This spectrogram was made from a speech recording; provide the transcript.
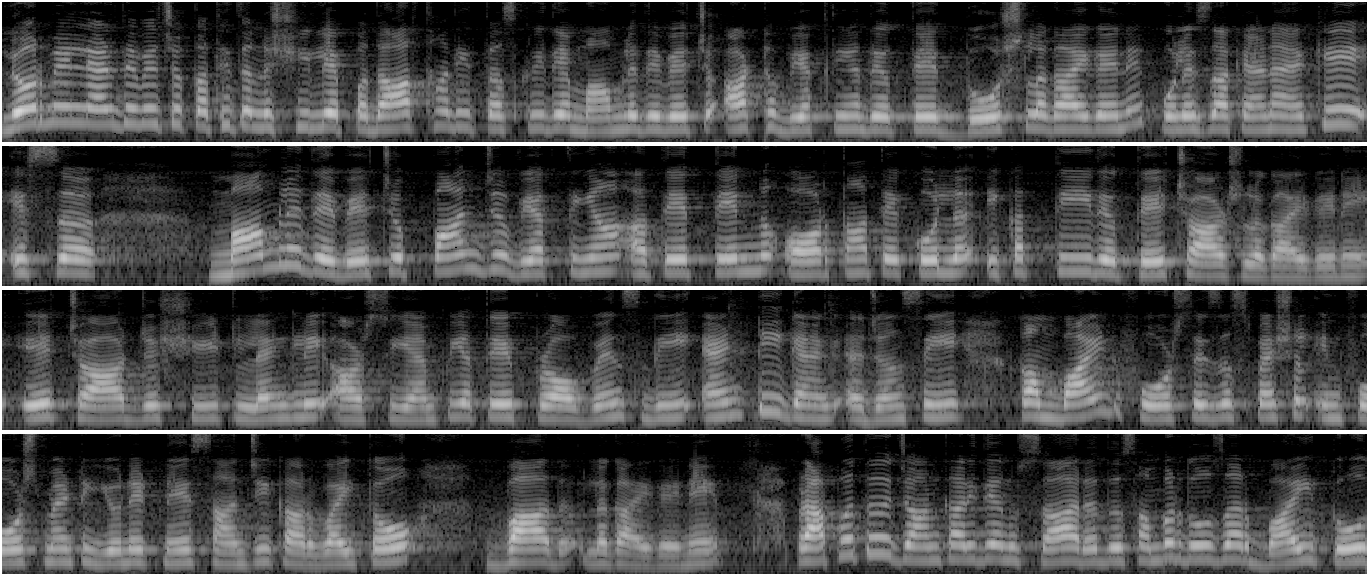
ਲੋਅਰ ਮੇਨਲੈਂਡ ਦੇ ਵਿੱਚ ਕਥਿਤ ਨਸ਼ੀਲੇ ਪਦਾਰਥਾਂ ਦੀ ਤਸਕਰੀ ਦੇ ਮਾਮਲੇ ਦੇ ਵਿੱਚ 8 ਵਿਅਕਤੀਆਂ ਦੇ ਉੱਤੇ ਦੋਸ਼ ਲਗਾਏ ਗਏ ਨੇ। ਪੁਲਿਸ ਦਾ ਕਹਿਣਾ ਹੈ ਕਿ ਇਸ ਮਾਮਲੇ ਦੇ ਵਿੱਚ 5 ਵਿਅਕਤੀਆਂ ਅਤੇ 3 ਔਰਤਾਂ ਤੇ ਕੁੱਲ 31 ਦੇ ਉੱਤੇ ਚਾਰਜ ਲਗਾਏ ਗਏ ਨੇ। ਇਹ ਚਾਰਜ ਸ਼ੀਟ ਲੈਂਗਲੀ ਆਰਸੀਐਮਪੀ ਅਤੇ ਪ੍ਰੋਵਿੰਸ ਦੀ anti gang agency combined forces special enforcement unit ਨੇ ਸਾਂਝੀ ਕਾਰਵਾਈ ਤੋਂ ਬਾਅਦ ਲਗਾਏ ਗਏ ਨੇ। ਪ੍ਰਾਪਤ ਜਾਣਕਾਰੀ ਦੇ ਅਨੁਸਾਰ ਦਸੰਬਰ 2022 ਤੋਂ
